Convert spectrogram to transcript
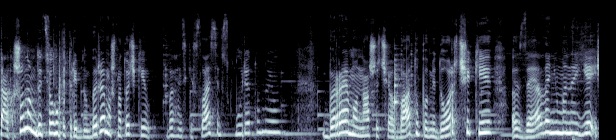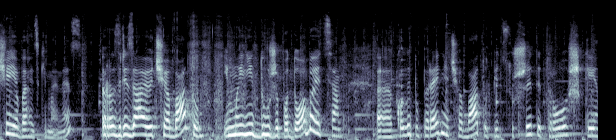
Так, що нам до цього потрібно? Беремо шматочки веганських слайсів з курятиною, беремо нашу чиабату, помідорчики, е, зелень у мене є, і ще є веганський майонез. Розрізаю чиабату, і мені дуже подобається, коли попередню чиабату підсушити трошки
